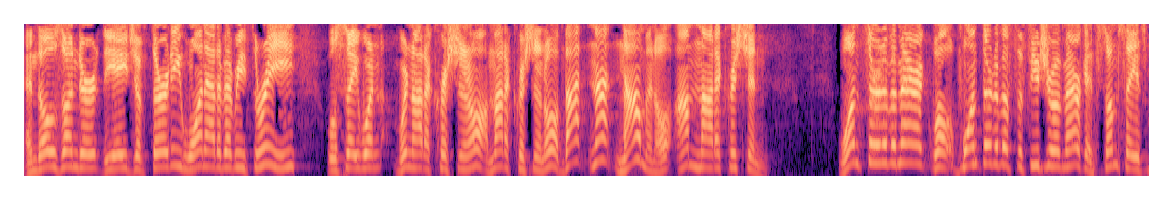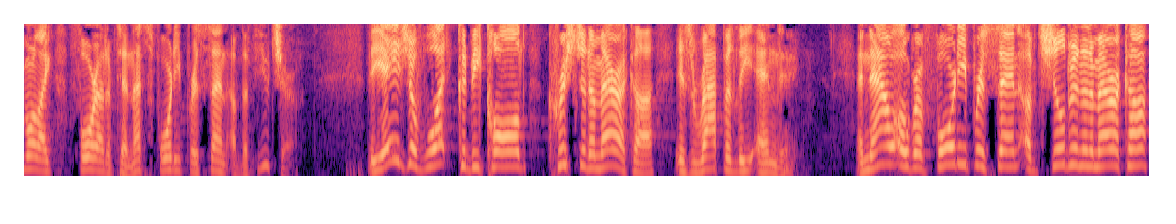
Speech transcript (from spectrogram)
And those under the age of 30, one out of every three will say, we're, we're not a Christian at all. I'm not a Christian at all. Not, not nominal. I'm not a Christian. One third of America, well, one third of the future of America. And some say it's more like four out of 10. That's 40% of the future. The age of what could be called Christian America is rapidly ending. And now over 40% of children in America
